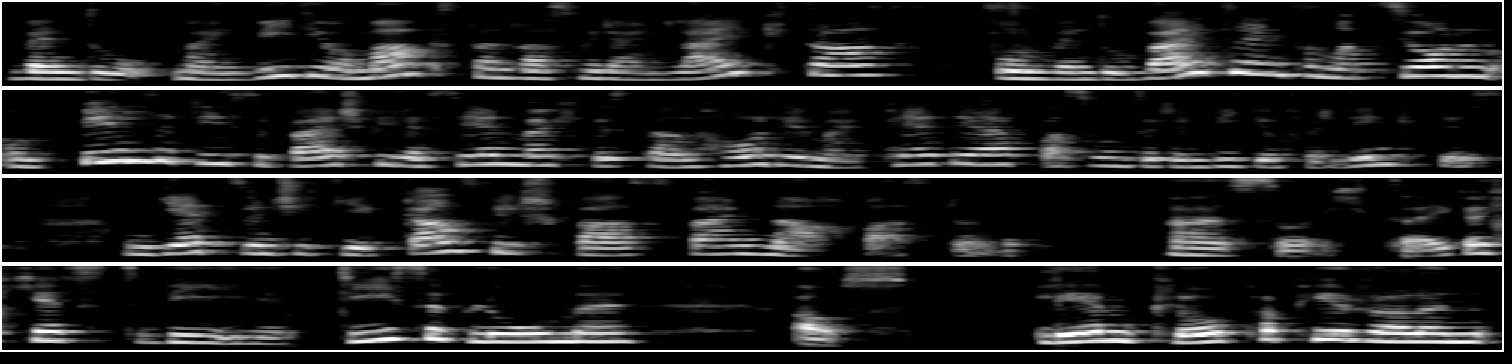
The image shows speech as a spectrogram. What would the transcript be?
Wenn du mein Video magst, dann lass mir ein Like da und wenn du weitere Informationen und Bilder dieser Beispiele sehen möchtest, dann hol dir mein PDF, was unter dem Video verlinkt ist. Und jetzt wünsche ich dir ganz viel Spaß beim Nachbasteln. Also, ich zeige euch jetzt, wie ihr diese Blume aus leeren Klopapierrollen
